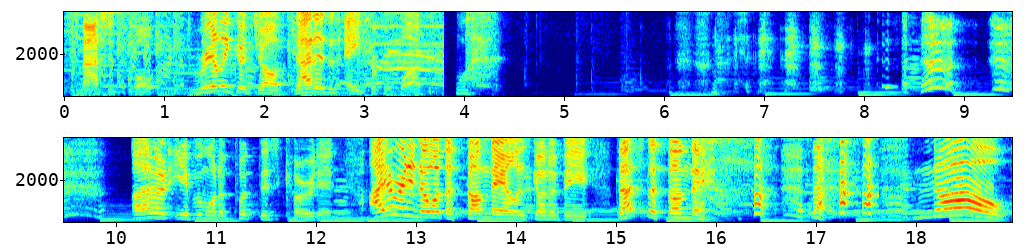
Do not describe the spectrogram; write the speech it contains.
Smash's fault. Really good job. That is an A triple plus. I don't even want to put this code in. I already know what the thumbnail is gonna be. That's the thumbnail. no!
